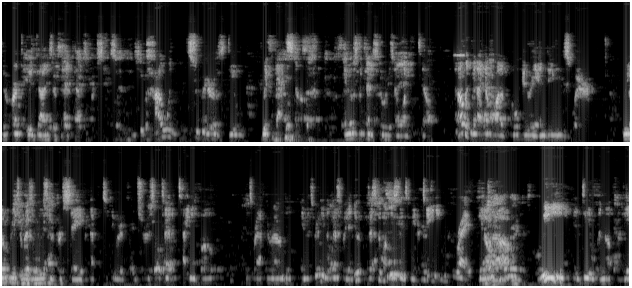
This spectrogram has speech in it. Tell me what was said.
There aren't good guys or bad guys per se. So how would superheroes deal with that stuff? And those are the kind of stories I wanted to tell. And I'll admit I have a lot of O. Henry endings where we don't reach a resolution per se, but that particular adventure is kind of a tiny bow that's wrapped around it. And it's really the best way to do it because I still want these things to be entertaining. Right. You know, um, we deal enough with the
